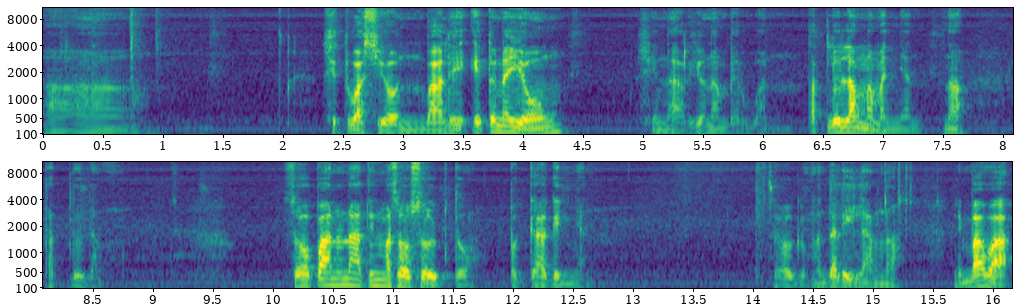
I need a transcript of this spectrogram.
ah, sitwasyon, bali, ito na yung scenario number one. Tatlo lang naman yan, no? Tatlo lang. So, paano natin masosolve to pagka ganyan? So, madali lang, no? Halimbawa,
